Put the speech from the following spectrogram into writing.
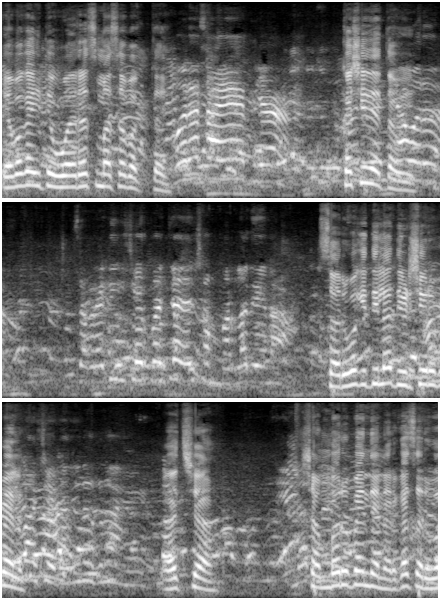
हे बघा इथे वरच मासा बघताय. कशी देता होई? बरं सगळे दीडशे रुपयाचे आहे शंभरला दे ना. सर्व कितीला? दीडशे रुपयाला? अच्छा. शंभर रुपयाने देणार का सर्व?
